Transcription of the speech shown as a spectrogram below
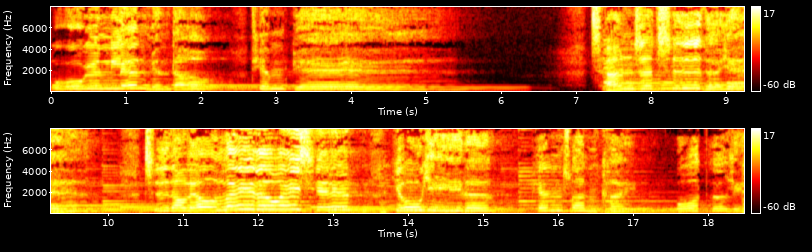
乌云连绵到天边，缠着吃的烟，吃到流泪的危险，有意的偏转开我的脸。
